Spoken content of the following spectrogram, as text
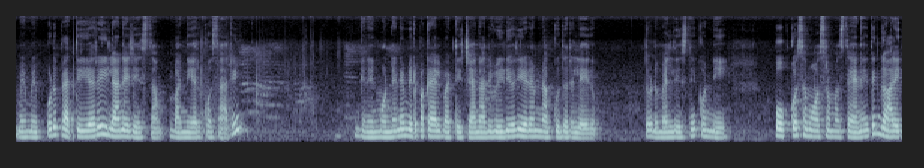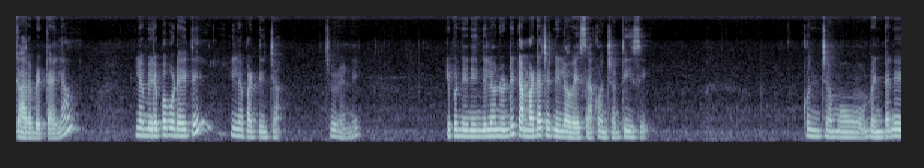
మేము ఎప్పుడు ప్రతి ఇయర్ ఇలానే చేస్తాం వన్ ఇయర్కి ఒకసారి ఇంకా నేను మొన్ననే మిరపకాయలు పట్టించాను. అది వీడియో తీయడం నాకు కుదరలేదు. తొడిమెలు తీస్తే కొన్ని పోపు కోసం అవసరం వస్తాయని అయితే గాలి కారబెట్టా ఇలా. ఇలా మిరపపొడి అయితే ఇలా పట్టించా. చూడండి. ఇప్పుడు నేను ఇందులో నుండి టమాటా చట్నీలో వేసా కొంచెం తీసి. కొంచెము వెంటనే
